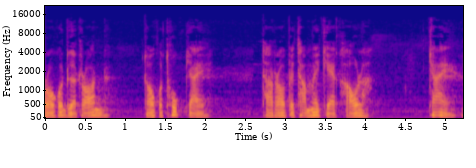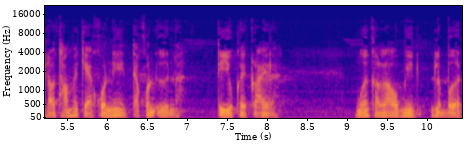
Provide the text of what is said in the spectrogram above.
เราก็เดือดร้อน เราก็ทุกข์ใจ ถ้าเราไปทำให้แก่เขาล่ะ ใช่เราทำให้แก่คนนี้ แต่คนอื่นล่ะ ที่อยู่ใกล้ๆล่ะ เหมือนกับเรามีระเบิด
